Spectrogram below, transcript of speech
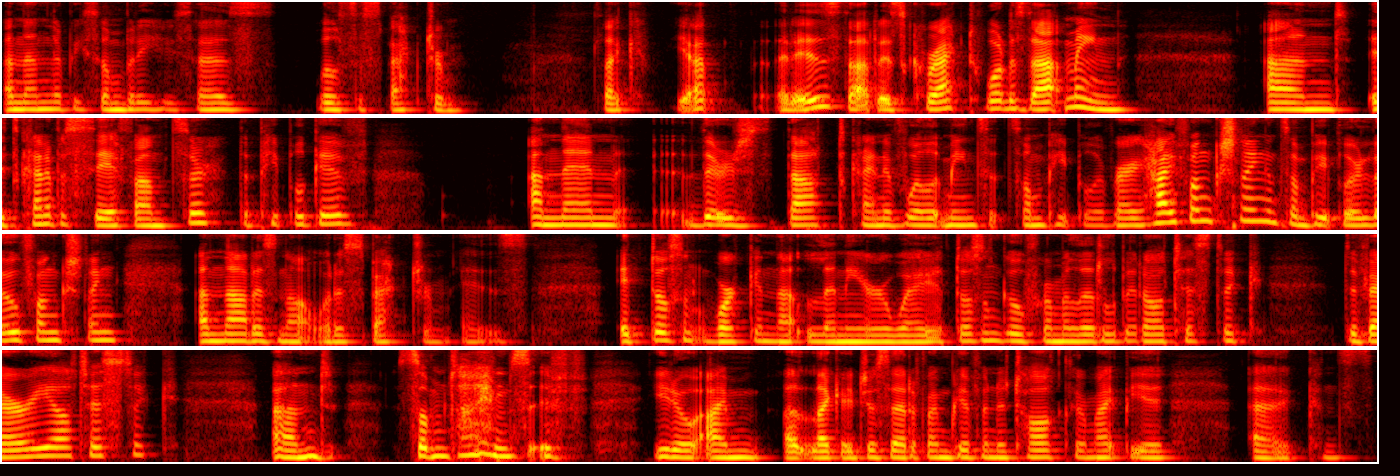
And then there'll be somebody who says, Well, it's a spectrum. It's like, yep, it is. That is correct. What does that mean? And it's kind of a safe answer that people give. And then there's that kind of, well, it means that some people are very high functioning and some people are low functioning. And that is not what a spectrum is. It doesn't work in that linear way. It doesn't go from a little bit autistic to very autistic. And sometimes, if, you know, I'm, uh, like I just said, if I'm given a talk, there might be a, a, cons-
